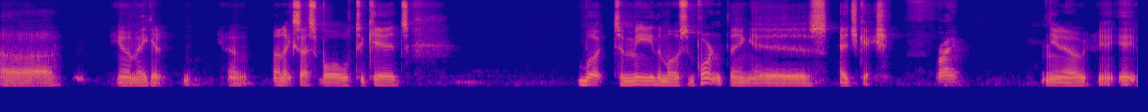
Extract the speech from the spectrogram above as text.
uh, you know make it you know unaccessible to kids but to me the most important thing is education Right. you know it, it,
